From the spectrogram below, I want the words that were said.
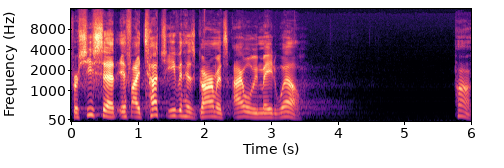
For she said, If I touch even his garments, I will be made well. Huh.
